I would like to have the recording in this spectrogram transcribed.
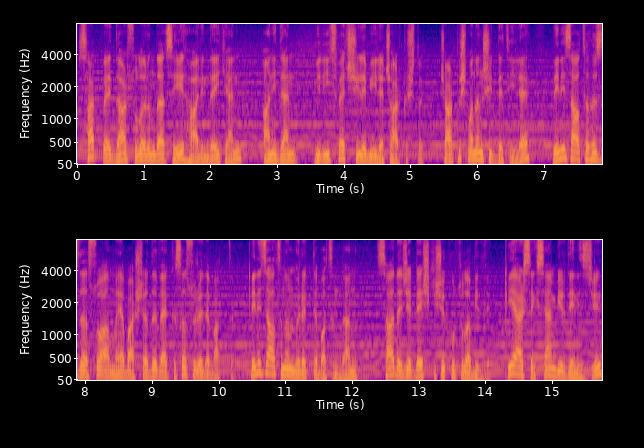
sarp ve dar sularında seyir halindeyken aniden bir İsveç şilebiyle çarpıştı. Çarpışmanın şiddetiyle denizaltı hızla su almaya başladı ve kısa sürede battı. Denizaltının mürettebatından sadece 5 kişi kurtulabildi. Diğer 81 denizci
